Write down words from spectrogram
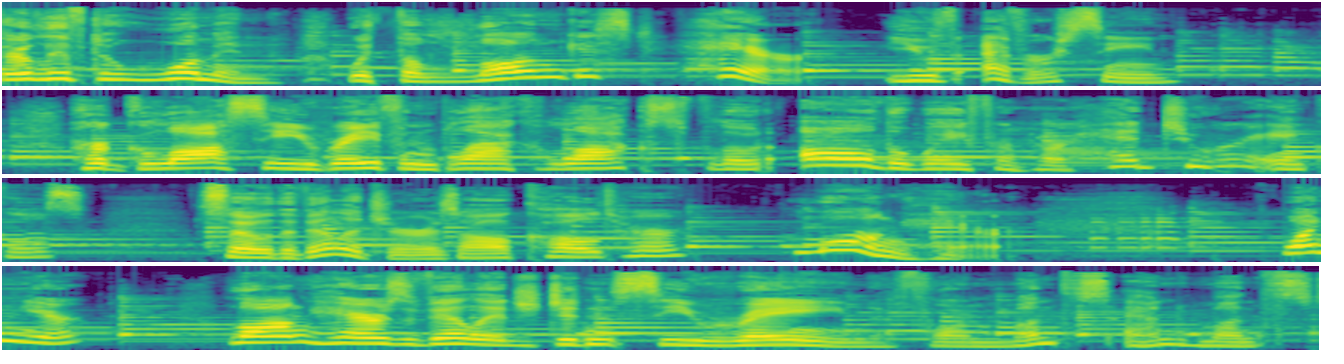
there lived a woman with the longest hair you've ever seen. Her glossy raven black locks flowed all the way from her head to her ankles, so the villagers all called her Longhair. One year, Longhair's village didn't see rain for months and months.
